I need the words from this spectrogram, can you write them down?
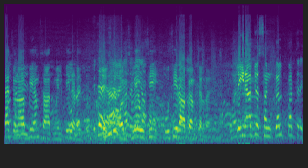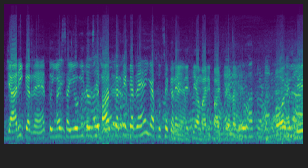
चुनाव भी हम साथ मिलकर लड़े थे। और इसलिए उसी उसी राह पे हम चल रहे हैं। लेकिन आप जो संकल्प पत्र जारी कर रहे हैं तो ये सहयोगी दल से बात करके कर रहे हैं या खुद से कर रहे हैं? देखिए हमारी पार्टी अलग है। और इसलिए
